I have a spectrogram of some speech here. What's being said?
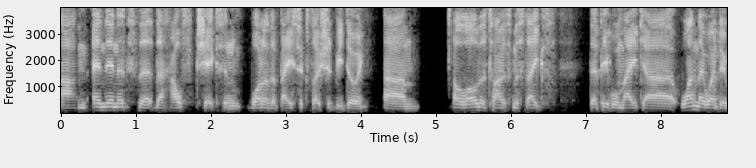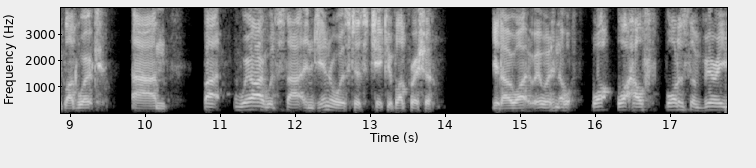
Um, and then it's the the health checks and what are the basics they should be doing. Um, a lot of the times mistakes that people make uh, one they won't do blood work um, but where i would start in general is just check your blood pressure you know what what what health what is the very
